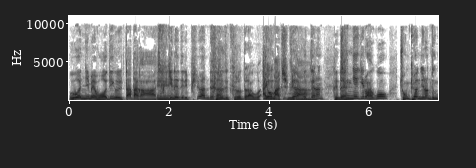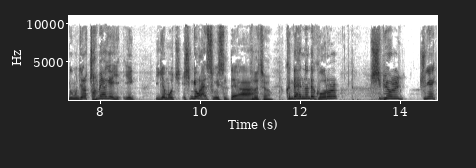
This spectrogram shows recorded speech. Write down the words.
의원님의 워딩을 따다가 예. 자기네들이 필요한 데다 그러, 그러더라고. 끼워 아니, 맞춥니다. 그때는 근데 책 얘기로 하고 종편 이런 등등 문제로 첨예하게 이, 이- 이게 뭐 신경을 안 쓰고 있을 때야. 그렇죠. 근데 했는데 그거를 12월 중에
